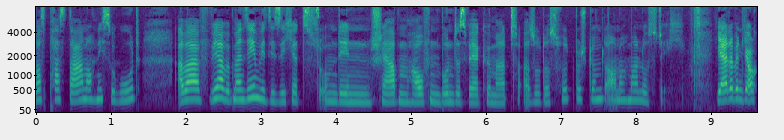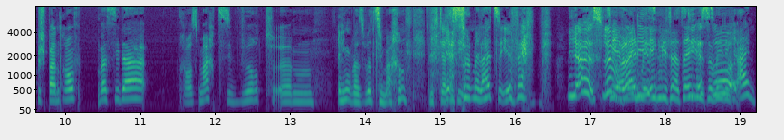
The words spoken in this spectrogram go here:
das passt da noch nicht so gut. Aber ja, wird man sehen, wie sie sich jetzt um den Scherbenhaufen Bundeswehr kümmert. Also, das wird bestimmt auch noch mal lustig. Ja, da bin ich auch gespannt drauf, was sie da draus macht. Sie wird, ähm, irgendwas wird sie machen. Nicht, dass ja, es tut mir leid, zu ihr fällt, ja, ist schlimm, sie oder? Die mir ist irgendwie tatsächlich die ist so so- wenig ein.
